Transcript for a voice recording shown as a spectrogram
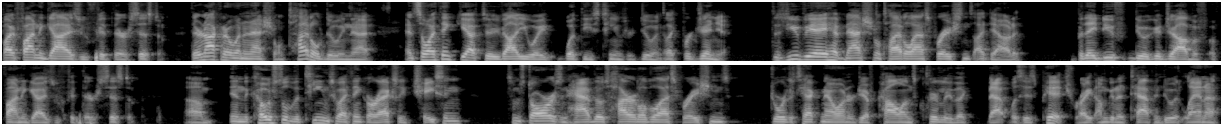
by finding guys who fit their system. They're not going to win a national title doing that. And so I think you have to evaluate what these teams are doing. Like Virginia. Does UVA have national title aspirations? I doubt it. But they do do a good job of, of finding guys who fit their system. Um, in the coastal, the teams who I think are actually chasing some stars and have those higher level aspirations Georgia Tech now under Geoff Collins, clearly like that was his pitch, right? I'm going to tap into Atlanta.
